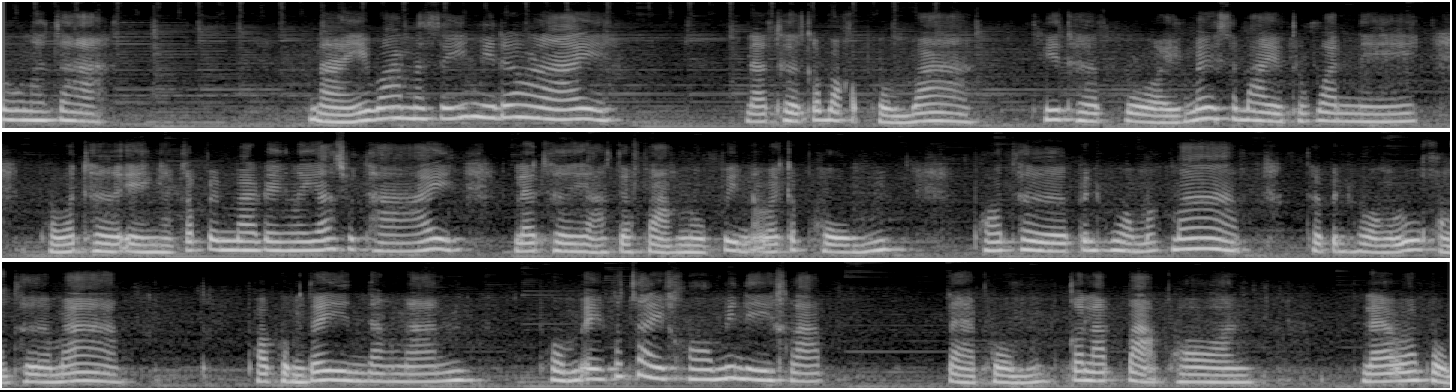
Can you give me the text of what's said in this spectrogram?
ลุงนะจ๊ะ ไหนว่ามาซิมีเรื่องอะไร แล้วเธอก็บอกกับผมว่า ที่เธอป่วยไม่สบายอยู่ทุกวันนี้ เพราะว่าเธอเองอะก็เป็นมะเร็งระยะสุดท้าย และเธออยากจะฝากหนูปิ่นเอาไว้กับผม เพราะเธอเป็นห่วงมากๆ เธอเป็นห่วงลูกของเธอมาก พอผมได้ยินดังนั้น ผมเองก็ใจคอไม่ดีครับ แต่ผมก็รับปากพร และว่าผม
